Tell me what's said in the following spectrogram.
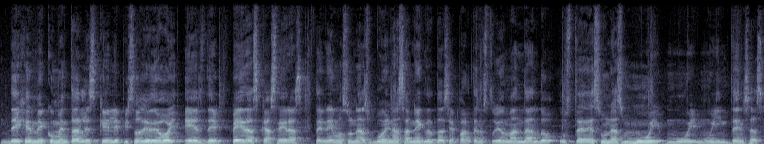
déjenme comentarles que el episodio de hoy es de pedas caseras. Tenemos unas buenas anécdotas y aparte nos estuvieron mandando ustedes unas muy, muy, muy intensas.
